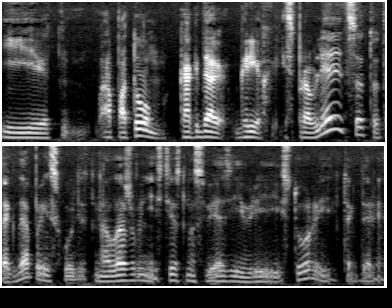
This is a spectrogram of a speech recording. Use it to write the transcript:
И, а потом, когда грех исправляется, то тогда происходит налаживание, естественно, связи еврея и истории и так далее.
